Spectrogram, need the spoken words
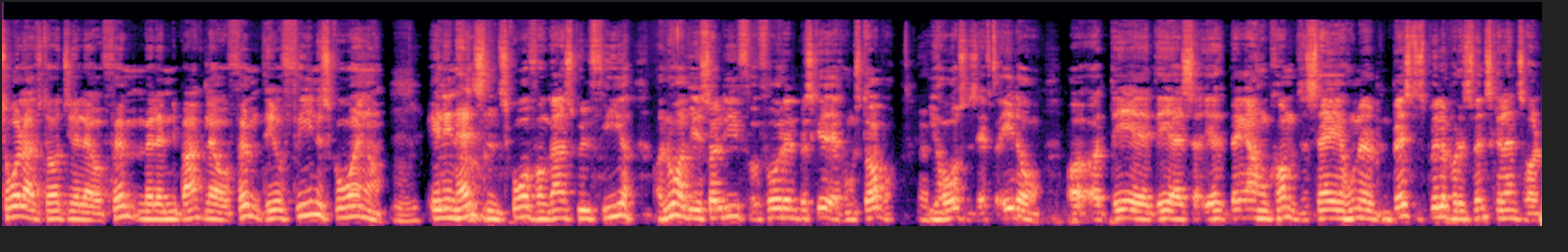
Torleif Dodger laver 5, Melanie Bak laver 5. Det er jo fine scoringer. Mhm. Elin Hansen scorer for en gang skyld 4, og nu har vi så lige få- fået den besked, at hun stopper Ja. i Horsens efter et år. Og, og det, det er altså, jeg, dengang hun kom, så sagde jeg, at hun er den bedste spiller på det svenske landshold.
